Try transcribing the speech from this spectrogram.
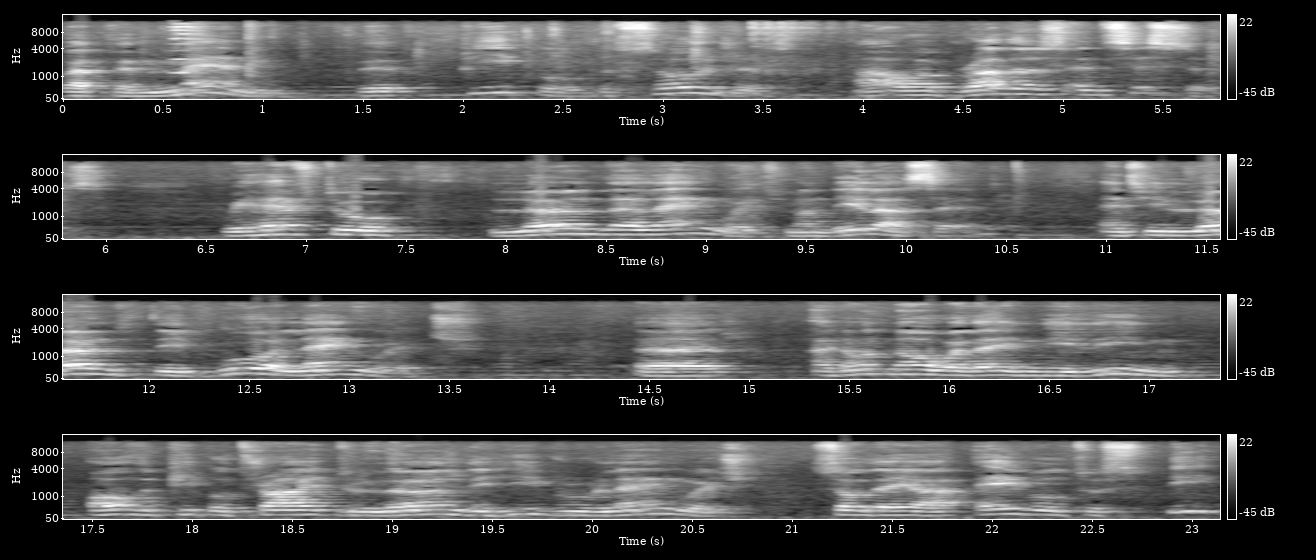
but the men, the people, the soldiers are our brothers and sisters. We have to learn their language, Mandela said. And he learned the Boer language. Uh, I don't know whether in Ni'lin all the people tried to learn the Hebrew language so they are able to speak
